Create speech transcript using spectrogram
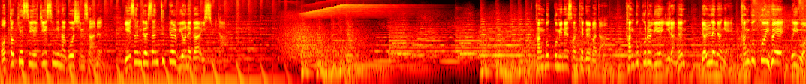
어떻게 쓰일지 승인하고 심사하는 예산결산특별위원회가 있습니다. 강북구민의 선택을 받아 강북구를 위해 일하는 14명의 강북구의회 의원.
